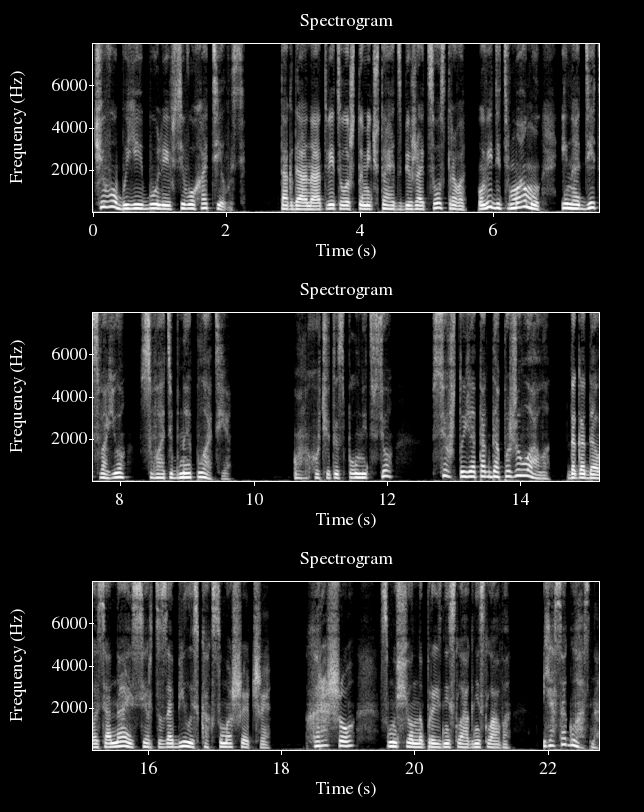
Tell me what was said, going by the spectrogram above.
чего бы ей более всего хотелось. Тогда она ответила, что мечтает сбежать с острова, увидеть маму и надеть свое свадебное платье. «Он хочет исполнить все, все, что я тогда пожелала», догадалась она, и сердце забилось, как сумасшедшее. «Хорошо», — смущенно произнесла Огнеслава. «Я согласна».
